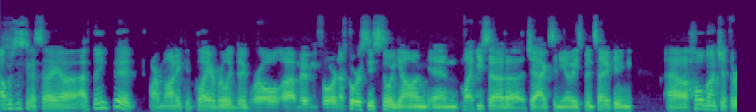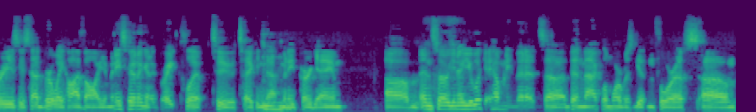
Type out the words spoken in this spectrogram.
I was just going to say, uh, I think that Armani could play a really big role uh, moving forward. And of course, he's still young. And like you said, uh, Jackson, you know, he's been taking a whole bunch of threes. He's had really high volume and he's hitting at a great clip too, taking that mm-hmm. many per game. Um, and so, you know, you look at how many minutes uh, Ben McLemore was getting for us, um,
